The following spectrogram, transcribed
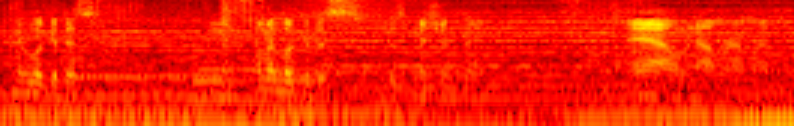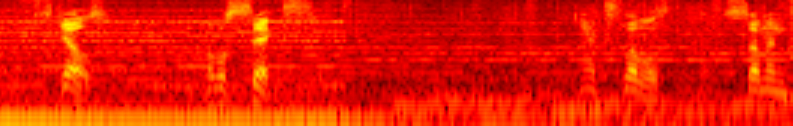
Let me look at this. Let me, look at this this mission thing. Yeah, where I'm at. Skills. Level six. Next level. Summons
